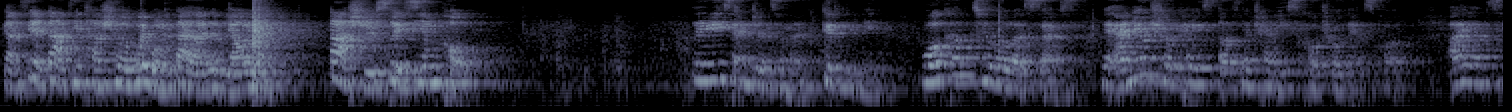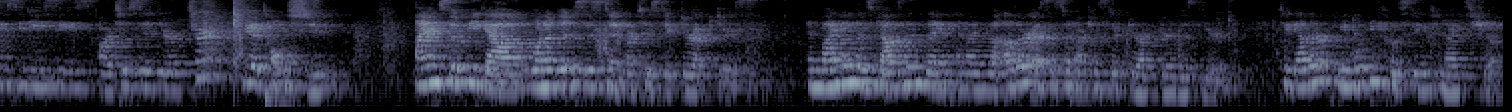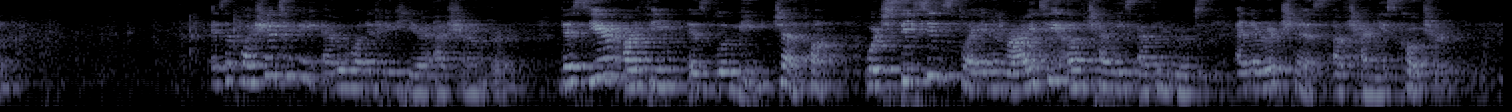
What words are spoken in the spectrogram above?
感谢大吉他社为我们带来的表演，《大石碎胸口》。Ladies and gentlemen, good evening. Welcome to Lotus Steps, the annual showcase of the Chinese Cultural Dance Club. I am CCDC's Artistic Director, Yue Tong I am Sophie Gao, one of the Assistant Artistic Directors. And my name is Jasmine Zhang, and I'm the other Assistant Artistic Director this year. Together, we will be hosting tonight's show. It's a pleasure to meet every one of you here at Schoenberg. This year, our theme is Blooming, 绽放, which seeks to display the variety of Chinese ethnic groups and the richness of Chinese culture.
